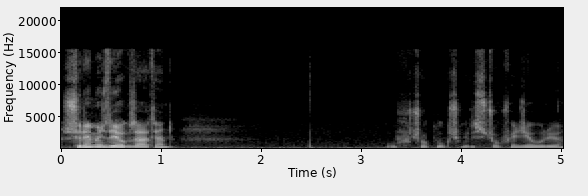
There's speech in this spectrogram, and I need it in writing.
Süremiz de yok zaten. Uf çokluk çukurisi çok feci vuruyor.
